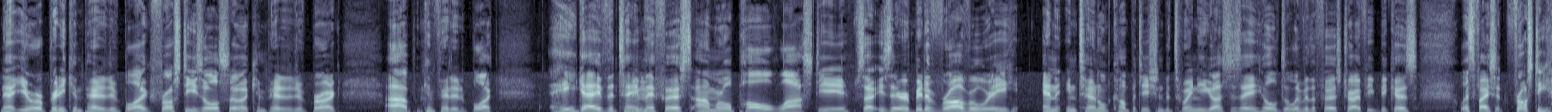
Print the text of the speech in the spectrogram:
Now you're a pretty competitive bloke. Frosty's also a competitive bloke. Uh, competitive bloke. He gave the team their first Armor All pole last year. So is there a bit of rivalry and internal competition between you guys to see who'll deliver the first trophy? Because let's face it, Frosty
